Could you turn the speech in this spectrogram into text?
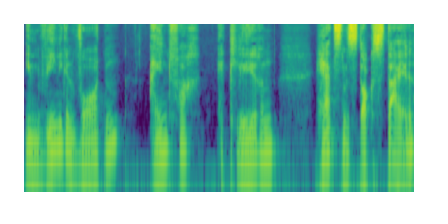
in wenigen Worten einfach erklären, Herzenstock-Style,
